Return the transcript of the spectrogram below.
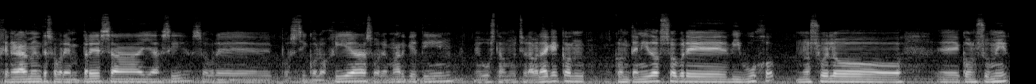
Generalmente sobre empresa y así, sobre pues, psicología, sobre marketing, me gusta mucho. La verdad que con contenido sobre dibujo no suelo eh, consumir,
